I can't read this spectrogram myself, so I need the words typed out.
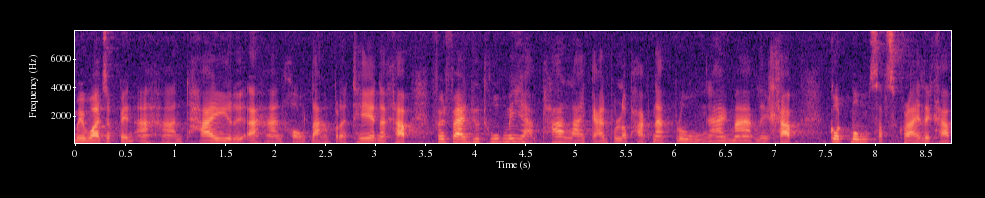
ไม่ว่าจะเป็นอาหารไทยหรืออาหารของต่างประเทศนะครับแฟนๆ YouTube ไม่อยากพลาดรายการพลพักนักปรุงง่ายมากเลยครับ กดปุ่ม subscribe เลยครับ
